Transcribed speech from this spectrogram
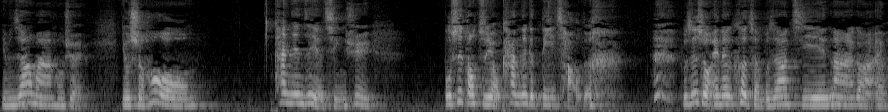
你们知道吗，同学？有时候哦。看见自己的情绪，不是都只有看那个低潮的，不是说哎，那个课程不是要接纳干嘛？哎，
